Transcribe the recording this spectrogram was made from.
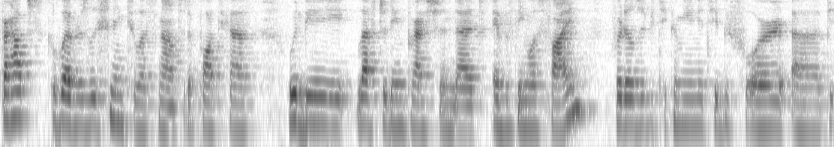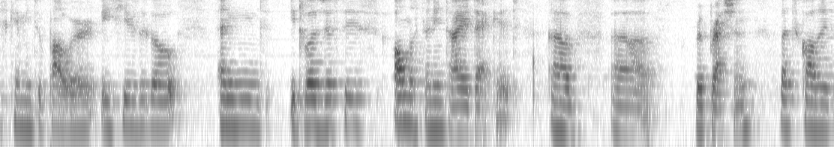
Perhaps whoever's listening to us now to the podcast would be left with the impression that everything was fine for the LGBT community before uh, PiS came into power eight years ago, and it was just this almost an entire decade of uh, repression, let's call it,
